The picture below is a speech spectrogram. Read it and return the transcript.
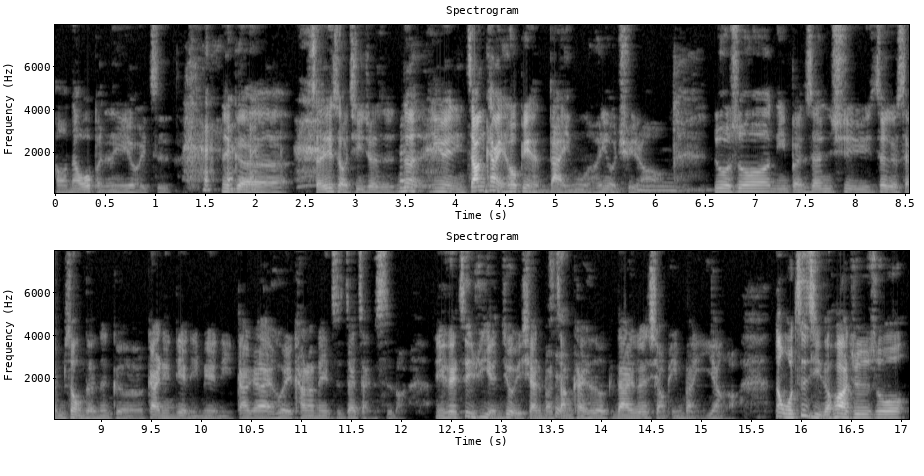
哦，那我本人也有一只，那个 折叠手机就是那，因为你张开以后变很大荧幕，很有趣哦。嗯、如果说你本身去这个 Samsung 的那个概念店里面，你大概会看到那只在展示嘛，你可以自己去研究一下，你把它张开的时候，大概跟小平板一样啊。那我自己的话就是说。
